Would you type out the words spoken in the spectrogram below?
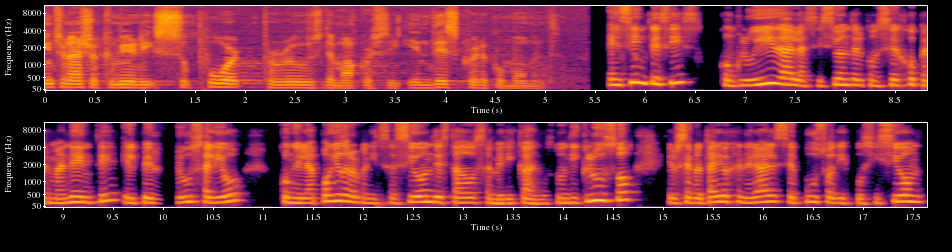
international community support Peru's democracy in this critical moment. En síntesis, concluida la sesión del Consejo Permanente, el Perú salió con el apoyo de la Organización de Estados Americanos, donde incluso el secretario general se puso a disposición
